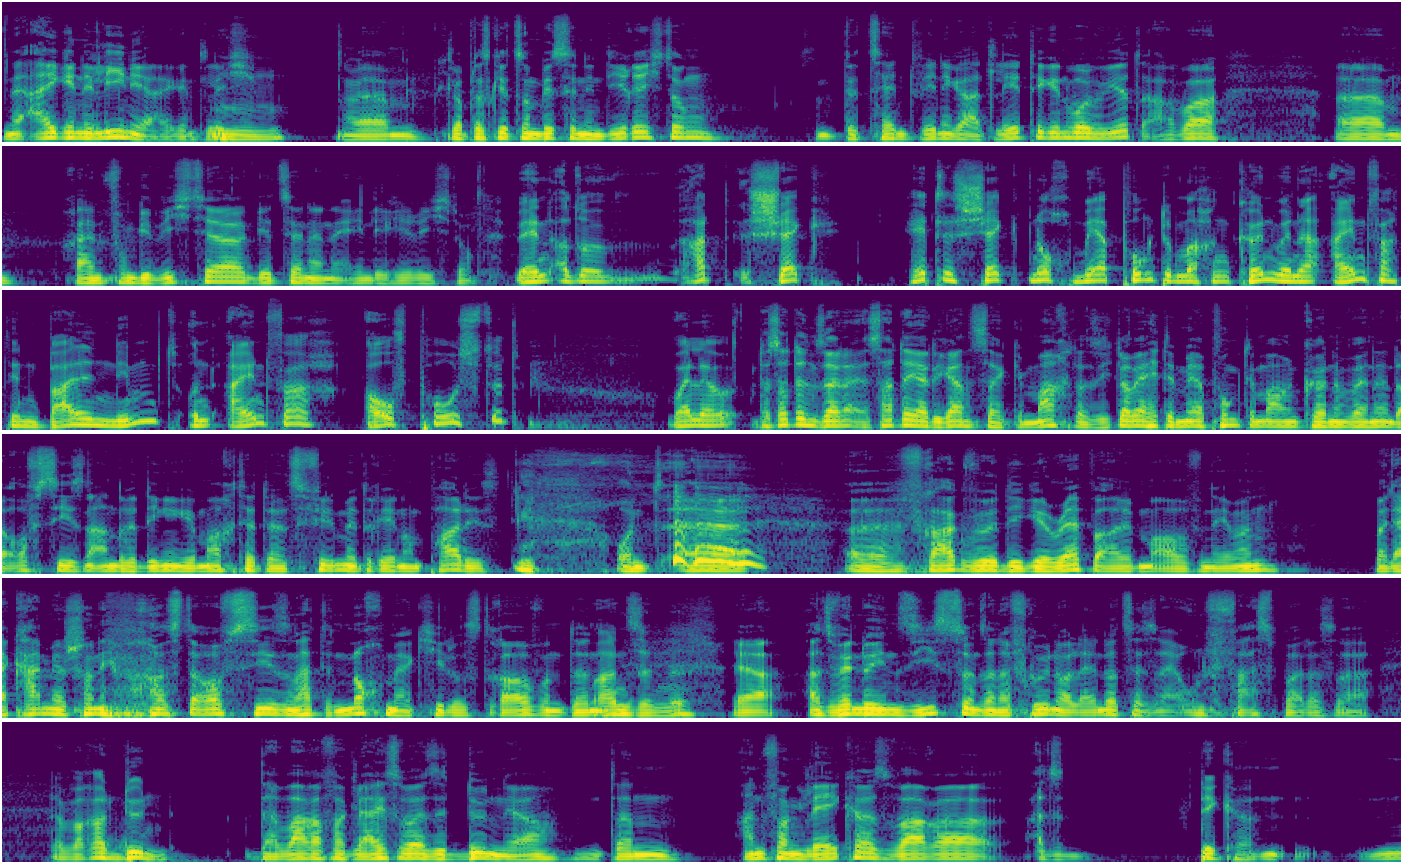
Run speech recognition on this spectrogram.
eine eigene Linie eigentlich. Mhm. Ähm, ich glaube, das geht so ein bisschen in die Richtung. Es sind dezent weniger Athletik involviert, aber ähm, rein vom Gewicht her geht es ja in eine ähnliche Richtung. Wenn, also hat Shaq, hätte Shaq noch mehr Punkte machen können, wenn er einfach den Ball nimmt und einfach aufpostet, weil er Das hat, in seiner, das hat er ja die ganze Zeit gemacht. Also ich glaube, er hätte mehr Punkte machen können, wenn er in der Offseason andere Dinge gemacht hätte als Filme drehen und Partys. Und äh, äh, fragwürdige Rap-Alben aufnehmen. Weil er kam ja schon immer aus der Offseason, hatte noch mehr Kilos drauf und dann, Wahnsinn, ne? ja, also wenn du ihn siehst so in seiner frühen Orlando-Zeit, das war ja unfassbar. Das war, Da war er dünn. da war er vergleichsweise dünn, ja. Und dann Anfang Lakers war er, also Dicker.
